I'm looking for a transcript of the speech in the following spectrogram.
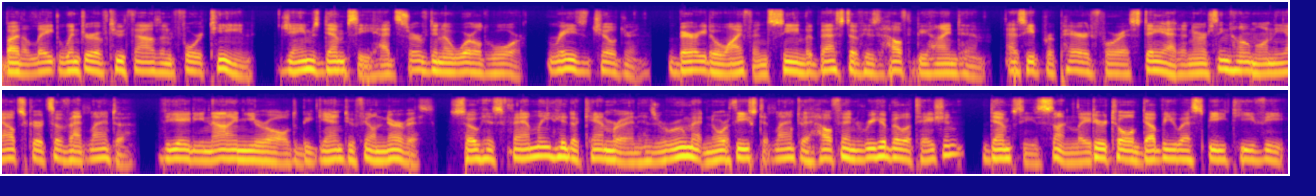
By the late winter of 2014, James Dempsey had served in a world war, raised children, buried a wife and seen the best of his health behind him. As he prepared for a stay at a nursing home on the outskirts of Atlanta, the 89-year-old began to feel nervous, so his family hid a camera in his room at Northeast Atlanta Health and Rehabilitation, Dempsey's son later told WSB-TV.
